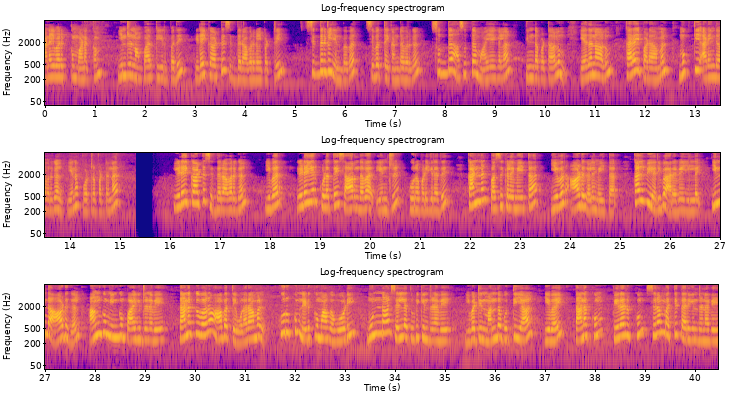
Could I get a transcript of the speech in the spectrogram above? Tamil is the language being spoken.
அனைவருக்கும் வணக்கம். இன்று நாம் பார்க்க இருப்பது இடைக்காட்டு சித்தர் அவர்கள் பற்றி. சித்தர்கள் என்பவர் சிவத்தை கண்டவர்கள். சுத்த அசுத்த மாயைகளால் திண்டப்பட்டாலும் எதனாலும் கரைபடாமல் முக்தி அடைந்தவர்கள் என போற்றப்பட்டனர். இடைக்காட்டு சித்தர் அவர்கள் இவர் இடையர் குலத்தை சார்ந்தவர் என்று கூறப்படுகிறது. கண்ணன் பசுக்களை மேய்த்தார் இவர் ஆடுகளை மேய்த்தார். கல்வி அறிவு அறவே இல்லை. இந்த ஆடுகள் அங்கும் இங்கும் பாய்கின்றனவே. தனக்கு வரும் ஆபத்தை உணராமல் குறுக்கும் நெடுக்குமாக ஓடி முன்னால் செல்ல துடிக்கின்றனவே. இவற்றின் மந்த புத்தியால் இவை தனக்கும் பிறருக்கும் சிரமத்தை தருகின்றனவே.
